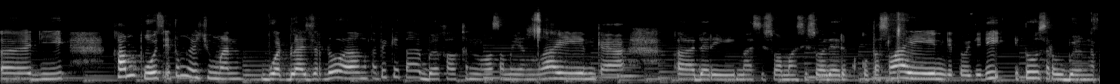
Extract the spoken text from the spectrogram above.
uh, di kampus itu nggak cuman buat belajar doang tapi kita bakal kenal sama yang lain kayak uh, dari mahasiswa-mahasiswa dari fakultas lain gitu. Jadi itu seru banget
